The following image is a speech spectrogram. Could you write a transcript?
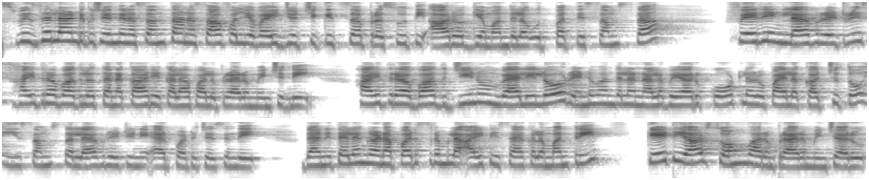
స్విట్జర్లాండ్కు చెందిన సంతాన సాఫల్య వైద్య చికిత్స ప్రసూతి ఆరోగ్య మందుల ఉత్పత్తి సంస్థ ఫెరింగ్ ల్యాబొరేటరీస్ హైదరాబాద్లో తన కార్యకలాపాలు ప్రారంభించింది. హైదరాబాద్ జీనోమ్ వ్యాలీలో రెండు వందల నలభై ఆరు కోట్ల రూపాయల ఖర్చుతో ఈ సంస్థ ల్యాబొరేటరీని ఏర్పాటు చేసింది. దాని తెలంగాణ పరిశ్రమల ఐటీ శాఖల మంత్రి కేటీఆర్ సోమవారం ప్రారంభించారు.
